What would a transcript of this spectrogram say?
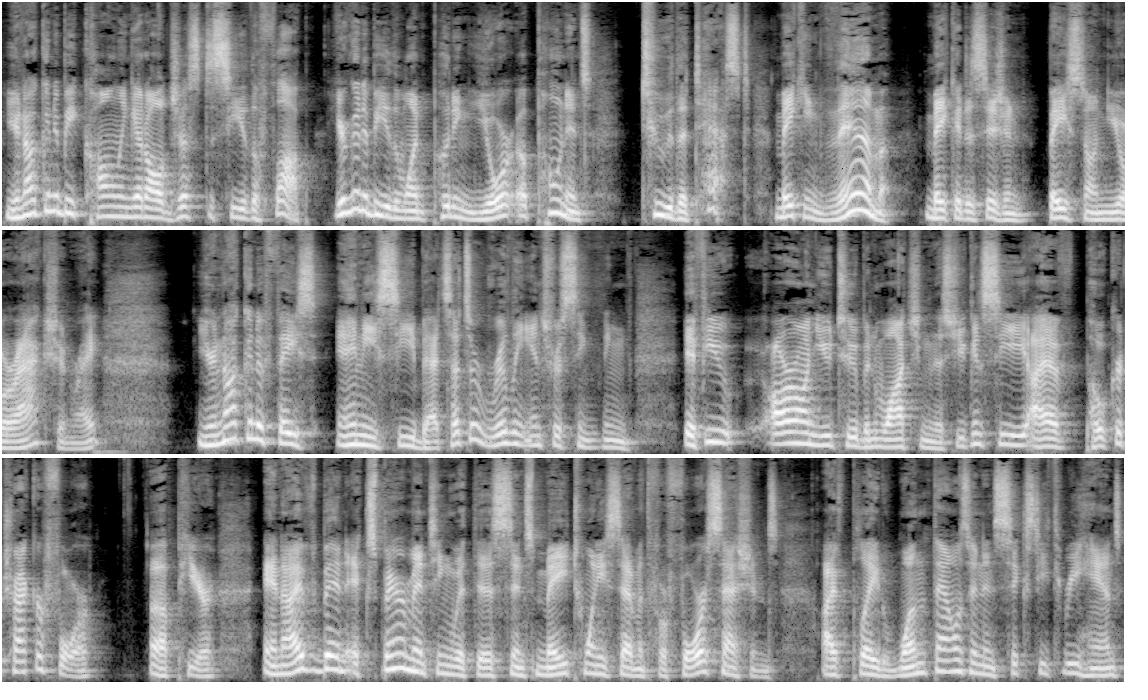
You're not going to be calling at all just to see the flop. You're going to be the one putting your opponents to the test, making them make a decision based on your action, right? You're not going to face any C bets. That's a really interesting thing. If you are on YouTube and watching this, you can see I have PokerTracker 4 up here, and I've been experimenting with this since May 27th for four sessions. I've played 1,063 hands,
